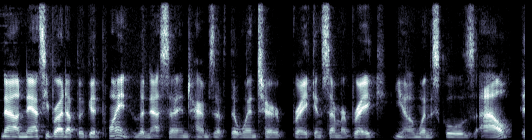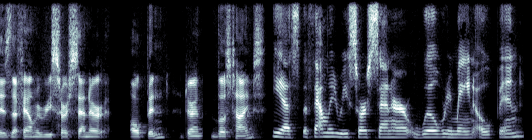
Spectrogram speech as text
Now, Nancy brought up a good point, Vanessa, in terms of the winter break and summer break. You know, when the school's out, is the Family Resource Center open during those times? Yes, the Family Resource Center will remain open.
